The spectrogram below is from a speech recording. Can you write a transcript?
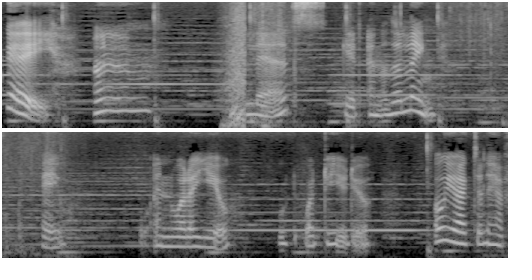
Okay. Um. Let's get another ling. Okay. And what are you? What do you do? Oh, you actually have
